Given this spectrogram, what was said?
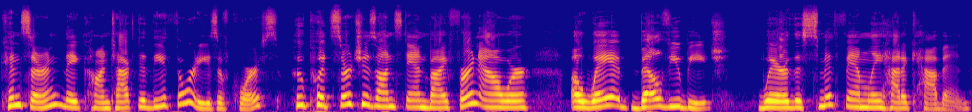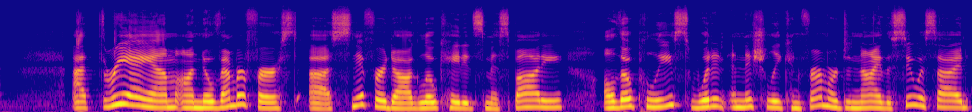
Concerned, they contacted the authorities, of course, who put searches on standby for an hour away at Bellevue Beach, where the Smith family had a cabin. At 3 a.m. on November 1st, a sniffer dog located Smith's body, although police wouldn't initially confirm or deny the suicide,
